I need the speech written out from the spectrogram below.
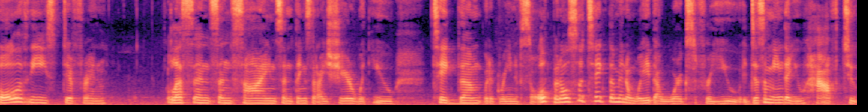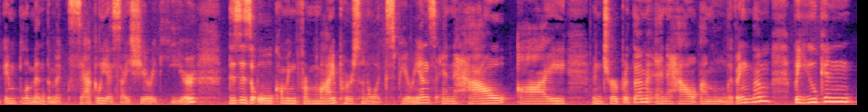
all of these different lessons and signs and things that I share with you take them with a grain of salt, but also take them in a way that works for you. It doesn't mean that you have to implement them exactly as I share it here. This is all coming from my personal experience and how I interpret them and how I'm living them. But you can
